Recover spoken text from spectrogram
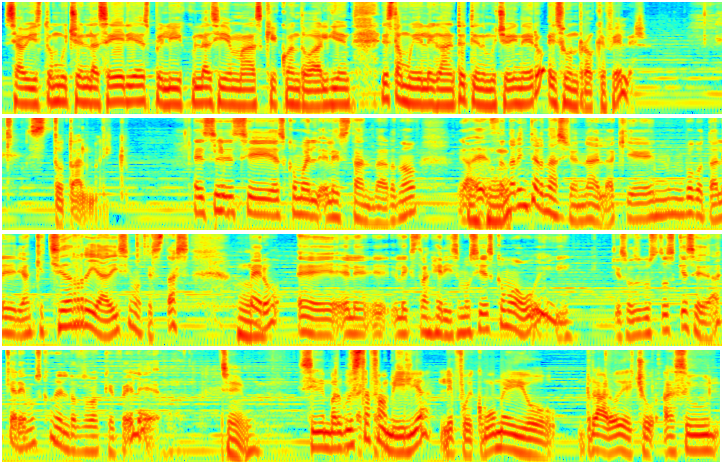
Se ha visto mucho en las series, películas y demás que cuando alguien está muy elegante, tiene mucho dinero, es un Rockefeller. Es total, marica. Ese sí es como el, el estándar, ¿no? Ujú. Estándar internacional. Aquí en Bogotá le dirían que chirriadísimo que estás. Mm. Pero eh, el, el extranjerismo sí es como, uy, que esos gustos que se da, ¿qué haremos con el Rockefeller? Sí. Sin embargo, esta familia le fue como medio raro. De hecho, hace un-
